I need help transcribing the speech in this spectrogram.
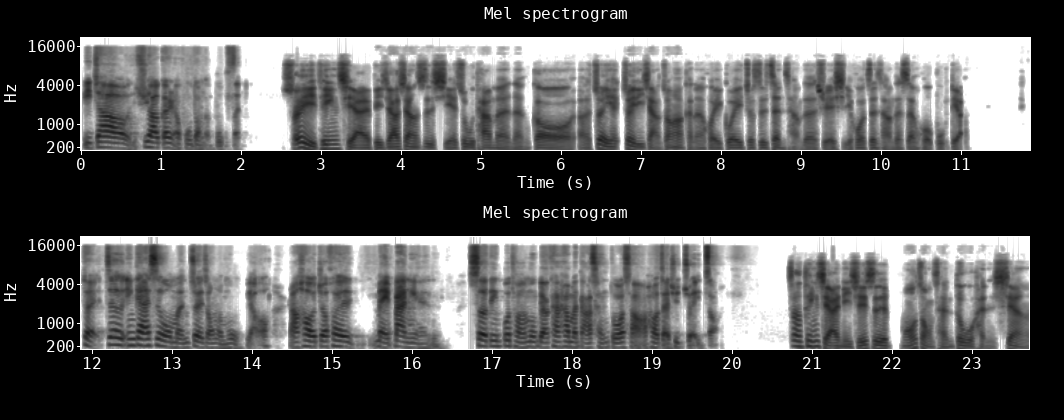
比较需要跟人互动的部分。所以听起来比较像是协助他们能够呃最最理想状况可能回归就是正常的学习或正常的生活步调。对，这应该是我们最终的目标。然后就会每半年设定不同的目标，看他们达成多少，然后再去追踪。这样听起来，你其实某种程度很像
